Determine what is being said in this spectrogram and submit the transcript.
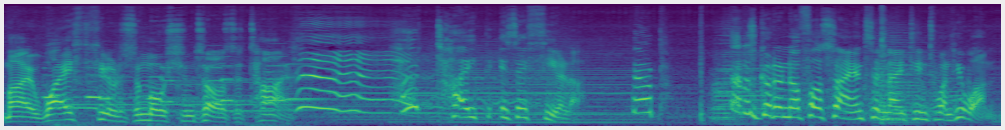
My wife feels emotions all the time. Her type is a feeler. Yep, that is good enough for science in 1921.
